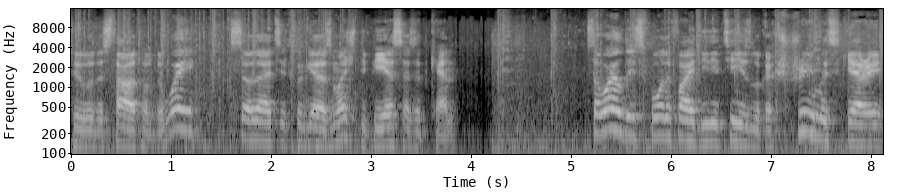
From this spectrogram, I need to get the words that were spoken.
to the start of the way, so that it will get as much DPS as it can. So while these fortified DDTs look extremely scary,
